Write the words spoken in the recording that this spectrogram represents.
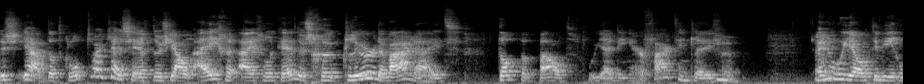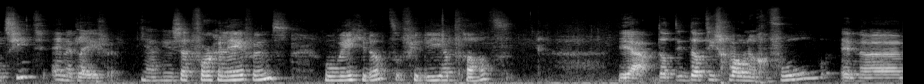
Dus ja, dat klopt wat jij zegt. Dus jouw eigen eigenlijk, hè, dus gekleurde waarheid, dat bepaalt hoe jij dingen ervaart in het leven. En hoe je ook de wereld ziet en het leven. Ja, je zegt vorige levens. Hoe weet je dat? Of je die hebt gehad? Ja, dat, dat is gewoon een gevoel. En uh,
